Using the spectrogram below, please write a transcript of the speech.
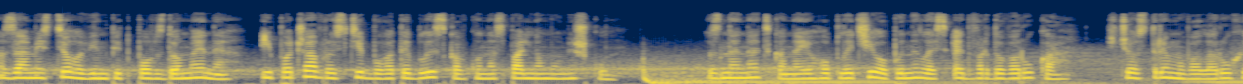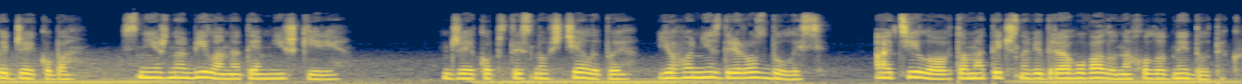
Замість цього він підповз до мене і почав розтібувати блискавку на спальному мішку. Зненацька на його плечі опинилась Едвардова рука, що стримувала рухи Джейкоба, сніжно-біла на темній шкірі. Джейкоб стиснув щелепи, його ніздрі роздулись, а тіло автоматично відреагувало на холодний дотик.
